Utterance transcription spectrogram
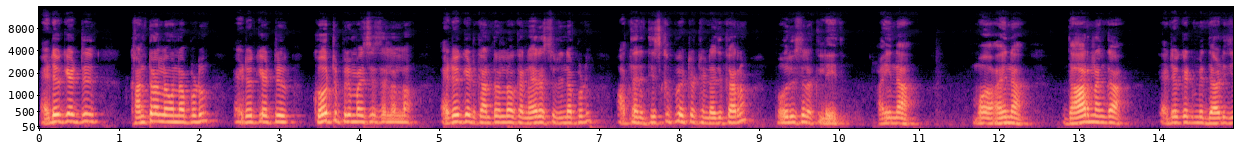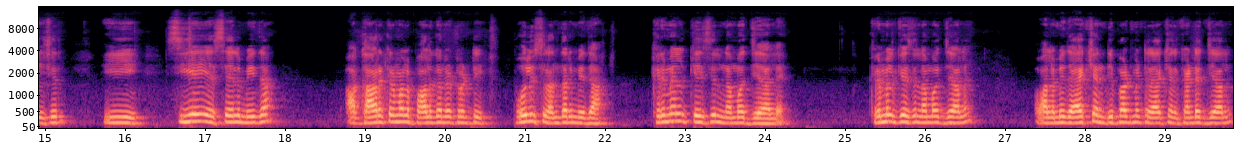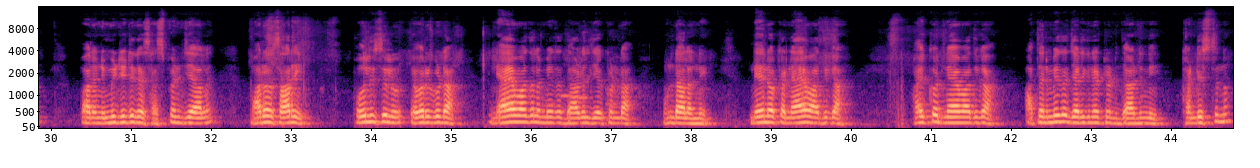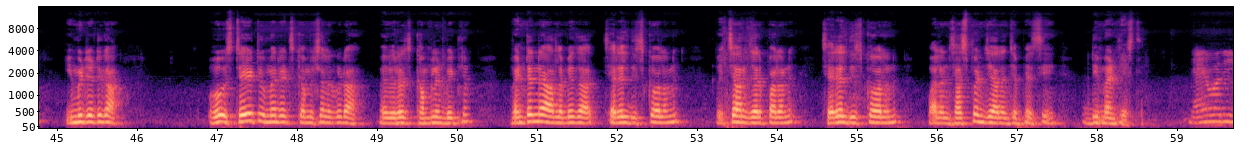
అడ్వకేట్ కంట్రోల్లో ఉన్నప్పుడు అడ్వకేట్ కోర్టు ప్రిమైసెస్లలో అడ్వకేట్ కంట్రోల్లో ఒక నేరస్తుడు ఉన్నప్పుడు అతన్ని తీసుకుపోయేటటువంటి అధికారం పోలీసులకు లేదు. అయినా మో అయినా దారుణంగా అడ్వకేట్ మీద దాడి చేశారు ఈ సిఐఎస్ఏల మీద ఆ కార్యక్రమంలో పాల్గొన్నటువంటి పోలీసులందరి మీద క్రిమినల్ కేసులు నమోదు చేయాలి. క్రిమినల్ కేసులు నమోదు చేయాలి. వాళ్ళ మీద యాక్షన్ డిపార్ట్మెంటల్ యాక్షన్ కండక్ట్ చేయాలి. వాళ్ళని ఇమీడియట్గా సస్పెండ్ చేయాలి. మరోసారి పోలీసులు ఎవరు కూడా న్యాయవాదుల మీద దాడులు చేయకుండా ఉండాలని నేను ఒక న్యాయవాదిగా హైకోర్టు న్యాయవాదిగా అతని మీద జరిగినటువంటి దాడిని ఖండిస్తున్నాం ఇమీడియట్గా ఓ స్టేట్ హ్యూమన్ రైట్స్ కమిషన్లో కూడా మేము ఈరోజు కంప్లైంట్ పెట్టినాం. వెంటనే వాళ్ళ మీద చర్యలు తీసుకోవాలని విచారణ జరపాలని చర్యలు తీసుకోవాలని వాళ్ళని సస్పెండ్ చేయాలని చెప్పేసి డిమాండ్ చేస్తాం న్యాయవాది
